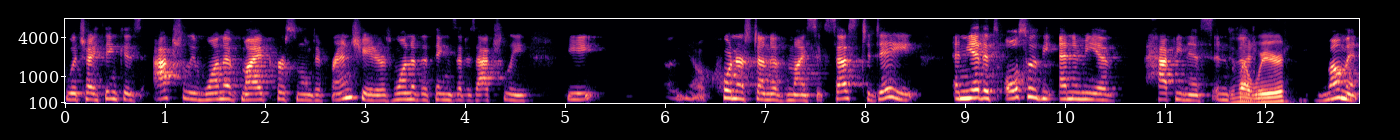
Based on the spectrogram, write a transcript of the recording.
which I think is actually one of my personal differentiators, one of the things that is actually the you know cornerstone of my success to date. And yet it's also the enemy of happiness and Isn't that weird? moment.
